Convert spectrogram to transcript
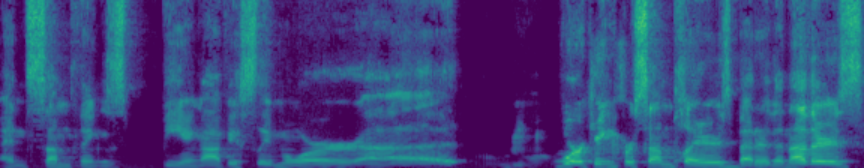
and some things being obviously more uh, working for some players better than others.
